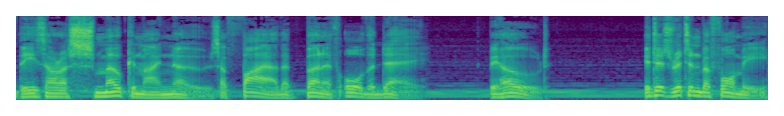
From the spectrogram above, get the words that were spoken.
These are a smoke in my nose, a fire that burneth all the day. Behold, it is written before me,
